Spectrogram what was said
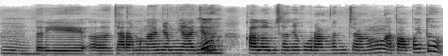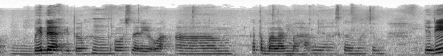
Hmm. dari eh, cara menganyamnya aja kalau misalnya kurang kencang atau apa itu beda gitu Hmm. terus dari wah, em, ketebalan bahannya segala macam jadi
